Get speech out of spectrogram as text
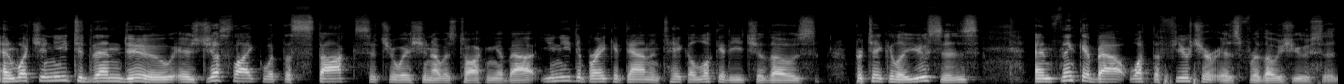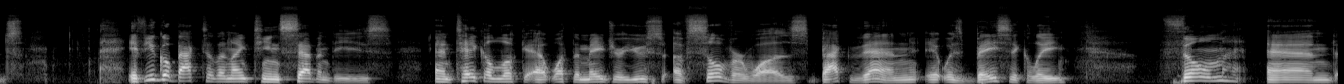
And what you need to then do is just like with the stock situation I was talking about, you need to break it down and take a look at each of those particular uses and think about what the future is for those uses. If you go back to the 1970s and take a look at what the major use of silver was, back then it was basically film and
